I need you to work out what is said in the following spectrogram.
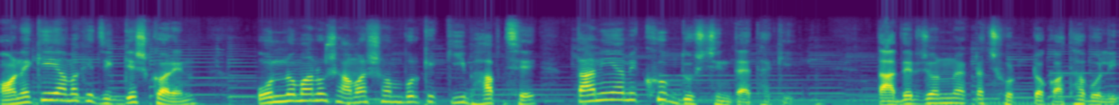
অনেকেই আমাকে জিজ্ঞেস করেন, অন্য মানুষ আমার সম্পর্কে কি ভাবছে তা নিয়ে আমি খুব দুশ্চিন্তায় থাকি। তাদের জন্য একটা ছোট্ট কথা বলি,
